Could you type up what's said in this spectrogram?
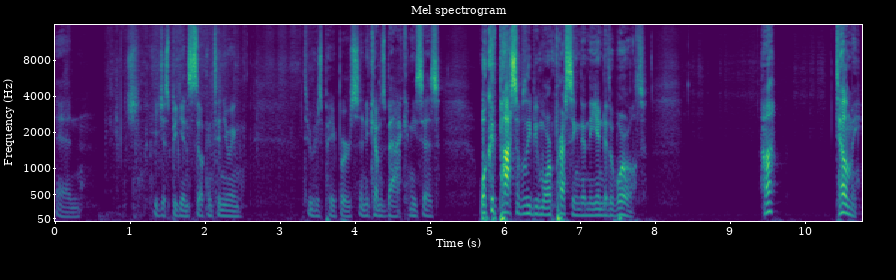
and he just begins still continuing through his papers, and he comes back and he says, "What could possibly be more pressing than the end of the world?" Huh? Tell me.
